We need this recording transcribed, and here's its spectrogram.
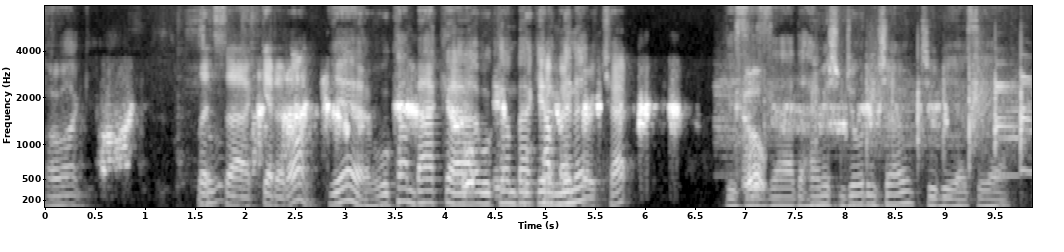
All right. Let's uh, get it on. Yeah, we'll come back. Uh, we'll come back in Come a back for minute. a chat. This Cool. is uh, the Hamish and Jordan Show, 2BACR. We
